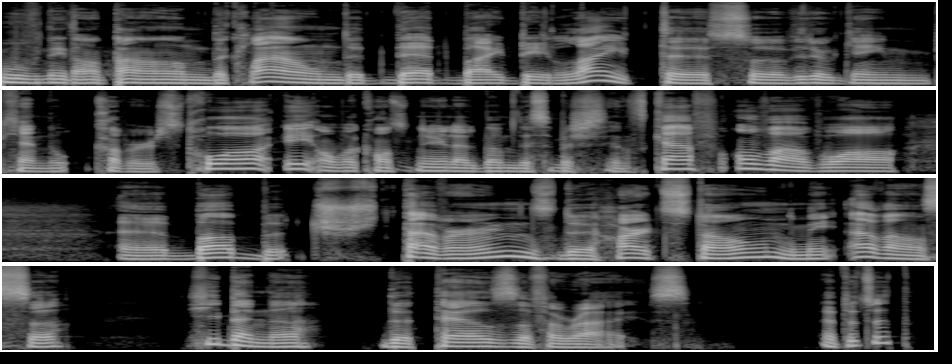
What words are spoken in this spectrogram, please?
Vous venez d'entendre The Clown de Dead by Daylight euh, sur Video Game Piano Covers 3 et on va continuer l'album de Sebastian Scaff. On va avoir euh, Bob Taverns de Hearthstone, mais avant ça, Hibana de Tales of Arise. À tout de suite!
